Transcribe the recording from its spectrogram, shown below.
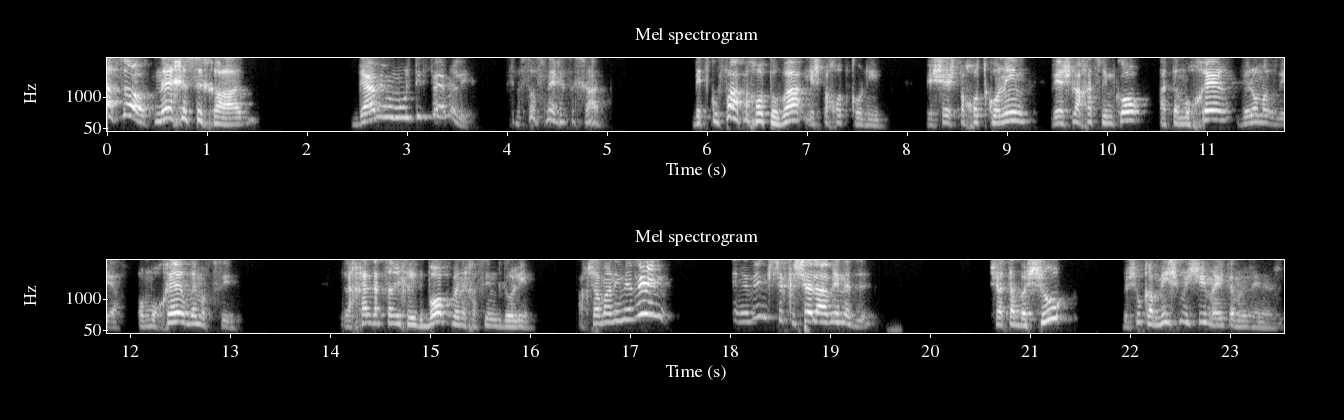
לעשות, נכס אחד, גם אם הוא מולטי פמילי, זה בסוף נכס אחד. בתקופה פחות טובה יש פחות קונים, וכשיש פחות קונים ויש לחץ למכור, אתה מוכר ולא מרוויח, או מוכר ומפסיד. לכן אתה צריך לדבוק בנכסים גדולים. עכשיו אני מבין, אני מבין שקשה להבין את זה. כשאתה בשוק, בשוק המישמישים היית מבין את זה.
